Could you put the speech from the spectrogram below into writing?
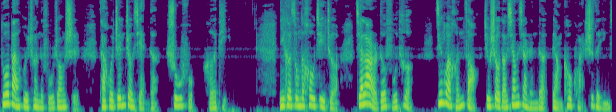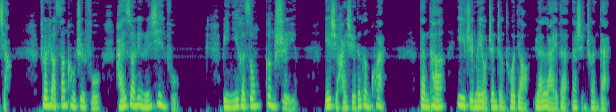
多半会穿的服装时，才会真正显得舒服合体。尼克松的后继者杰拉尔德·福特，尽管很早就受到乡下人的两扣款式的影响，穿上三扣制服还算令人信服，比尼克松更适应，也许还学得更快。但他一直没有真正脱掉原来的那身穿戴，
